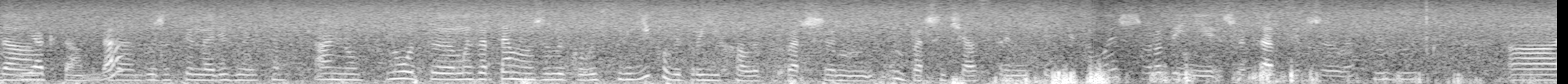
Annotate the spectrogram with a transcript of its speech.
Да. Як там, да? Да, дуже сильна різниця. А ну. Ну от е, ми з Артемом жили колись в сім'ї, коли приїхали першим, ну, перший час, три місяці, то ми ж в родині швейцарців жили. А,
